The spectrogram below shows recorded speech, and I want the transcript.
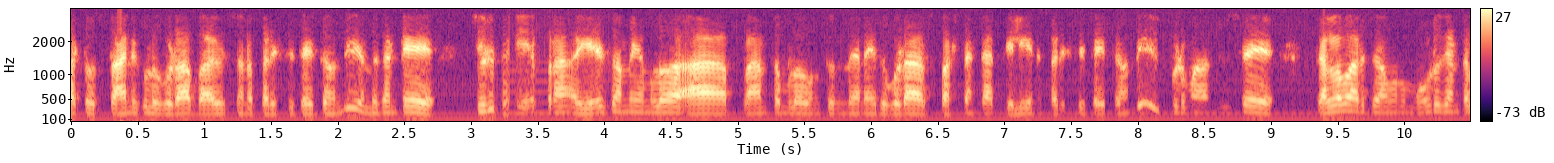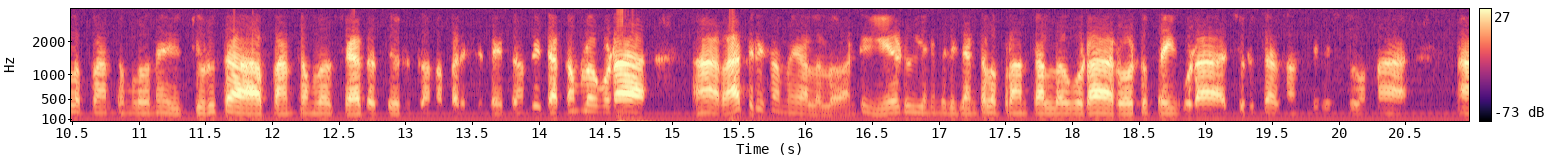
అటు స్థానికులు కూడా భావిస్తున్న పరిస్థితి అయితే ఉంది. ఎందుకంటే చిరుత ఏ ప్రా ఏ సమయంలో ఆ ప్రాంతంలో ఉంటుంది అనేది కూడా స్పష్టంగా తెలియని పరిస్థితి అయితే ఉంది. ఇప్పుడు మనం చూసే తెల్లవారుజామున మూడు గంటల ప్రాంతంలోనే చిరుత ఆ ప్రాంతంలో సేద తీరుతున్న పరిస్థితి అయితే ఉంది గతంలో కూడా ఆ, రాత్రి సమయాలలో ఏడు ఎనిమిది గంటల ప్రాంతాల్లో కూడా రోడ్డుపై కూడా చురుక సంచరిస్తూ ఉన్న ఆ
